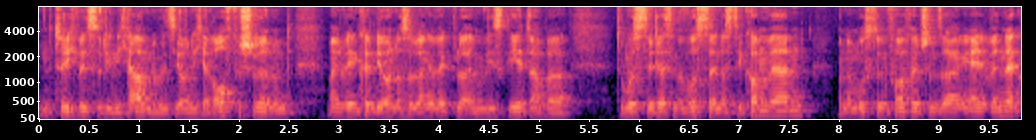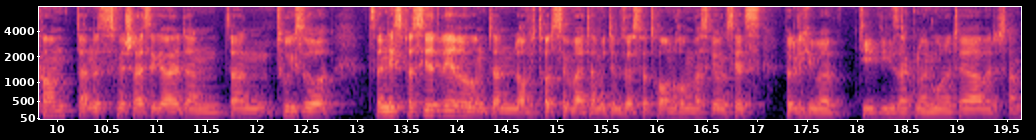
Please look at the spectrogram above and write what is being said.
natürlich willst du die nicht haben, du willst sie auch nicht heraufbeschwören und meinetwegen können die auch noch so lange wegbleiben, wie es geht, aber du musst dir dessen bewusst sein, dass die kommen werden und dann musst du im Vorfeld schon sagen, ey, wenn der kommt, dann ist es mir scheißegal, dann, dann tue ich so, als wenn nichts passiert wäre und dann laufe ich trotzdem weiter mit dem Selbstvertrauen rum, was wir uns jetzt wirklich über die, wie gesagt, neun Monate erarbeitet haben.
